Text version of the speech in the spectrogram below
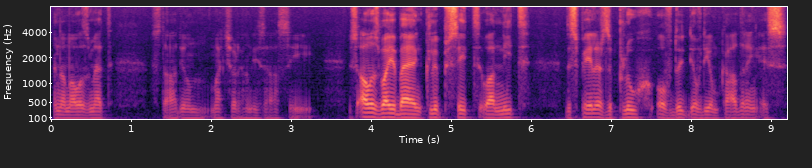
En dan alles met stadion, matchorganisatie. Dus alles wat je bij een club ziet, wat niet de spelers, de ploeg of, de, of die omkadering is,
